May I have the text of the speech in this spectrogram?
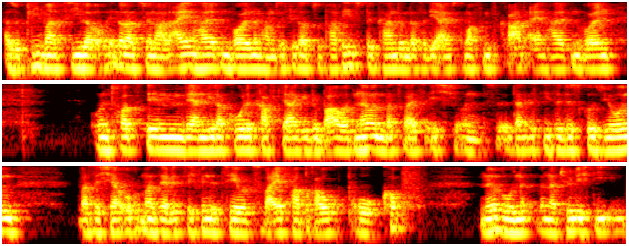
also Klimaziele auch international einhalten wollen und haben sich wieder zu Paris bekannt und dass sie die 1,5 Grad einhalten wollen und trotzdem werden wieder Kohlekraftwerke gebaut, ne, und was weiß ich. Und dann ist diese Diskussion, was ich ja auch immer sehr witzig finde, CO2-Verbrauch pro Kopf, ne, wo natürlich die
